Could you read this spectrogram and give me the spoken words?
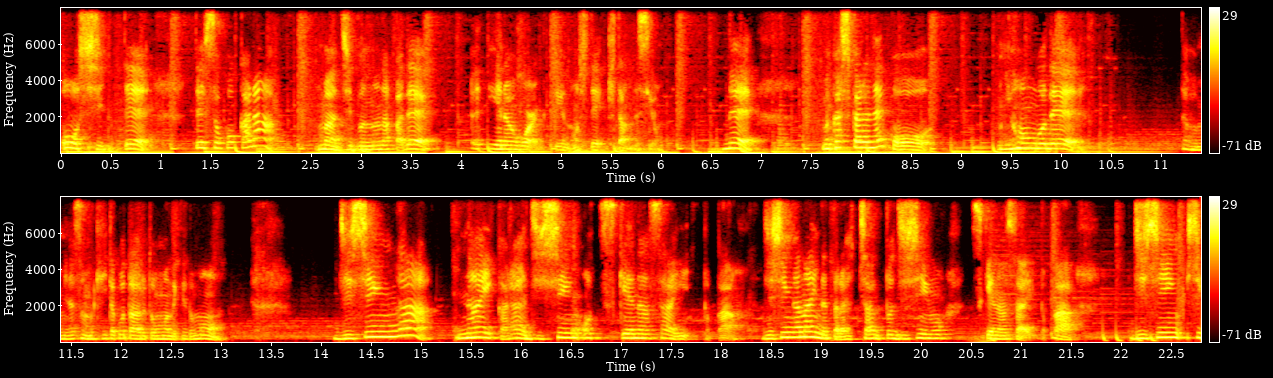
を知ってでそこから、まあ、自分の中で inner work っていうのをしてきたんですよ。で昔からねこう日本語で多分皆さんも聞いたことあると思うんだけども自信がないから自信をつけなさいとか、自信がないんだったらちゃんと自信をつけなさいとか、自信、し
